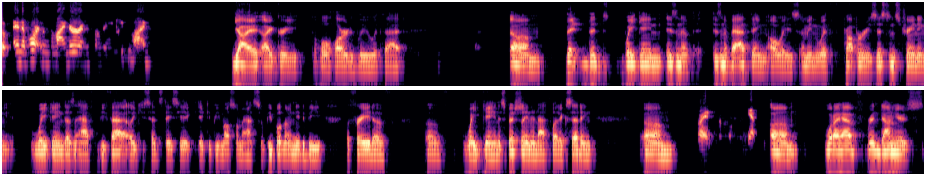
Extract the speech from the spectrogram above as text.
uh, an important reminder and something to keep in mind. Yeah, I, I agree wholeheartedly with that. Um, the the weight gain isn't a isn't a bad thing always. I mean, with proper resistance training, weight gain doesn't have to be fat, like you said, Stacey. It, it could be muscle mass. So people don't need to be afraid of of weight gain, especially in an athletic setting. Um, right. Yep. Um, what I have written down here is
